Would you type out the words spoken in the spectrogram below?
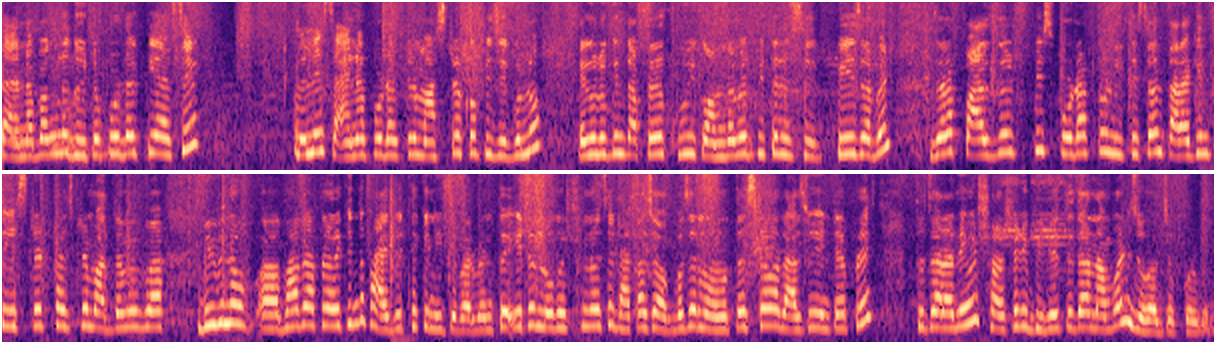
চায়না বাংলা দুইটা প্রোডাক্টই আছে। মানে চায়না প্রোডাক্টের মাস্টার কপি যেগুলো, এগুলো কিন্তু আপনারা খুবই কম দামের ভিতরে পেয়ে যাবেন। যারা পাঁচ দশ পিস প্রোডাক্টও নিতে চান, তারা কিন্তু স্টেট ফার্স্টের মাধ্যমে বা বিভিন্নভাবে ভাবে আপনারা কিন্তু ফাইভে থেকে নিতে পারবেন। তো এটা লোকেশন হচ্ছে ঢাকা চকবাজার মমতাজ রাজু এন্টারপ্রাইজ তো যারা নেবেন, সরাসরি ভিডিওতে দেওয়া নাম্বারে যোগাযোগ করবেন।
